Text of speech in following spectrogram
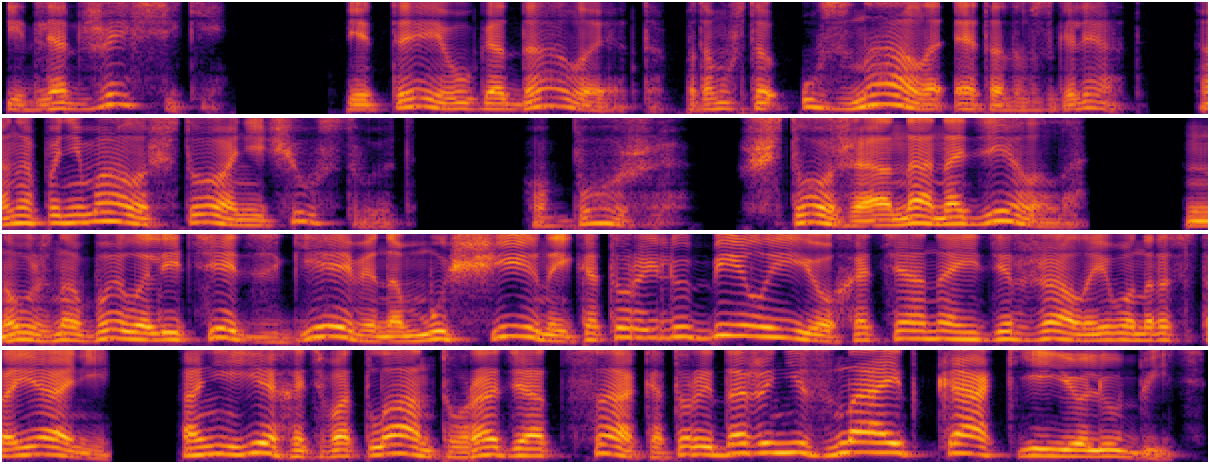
и для Джессики. И Тея угадала это, потому что узнала этот взгляд. Она понимала, что они чувствуют. О, Боже! Что же она наделала? Нужно было лететь с Гевином, мужчиной, который любил ее, хотя она и держала его на расстоянии, а не ехать в Атланту ради отца, который даже не знает, как ее любить.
